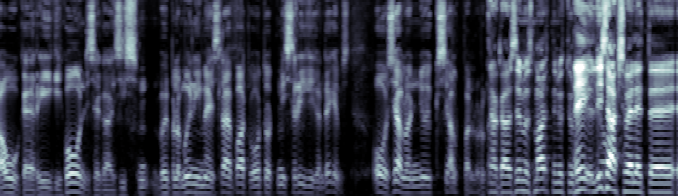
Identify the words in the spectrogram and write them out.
kauge riigi koondisega, siis võib-olla mõni mees läheb vaatab, oot-oot, mis riigiga on tegemist. oo, seal on ju üks jalgpallur. aga selles mõttes Martin Ei, lisaks veel, et eh,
